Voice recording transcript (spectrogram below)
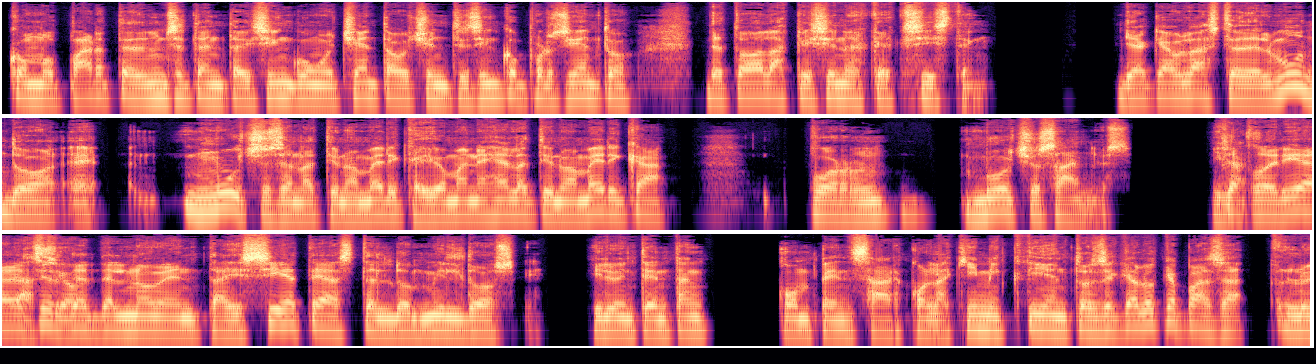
como parte de un 75, un 80, 85% de todas las piscinas que existen. Ya que hablaste del mundo, eh, muchos en Latinoamérica. Yo manejé Latinoamérica por muchos años. Y Se podría decir desde el 97 hasta el 2012. Y lo intentan compensar con la química. Y entonces, ¿qué es lo que pasa? Lo,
